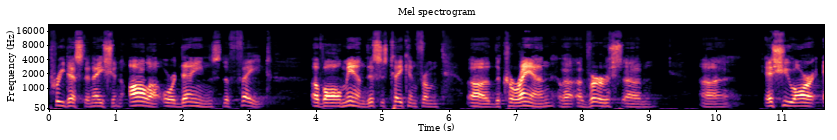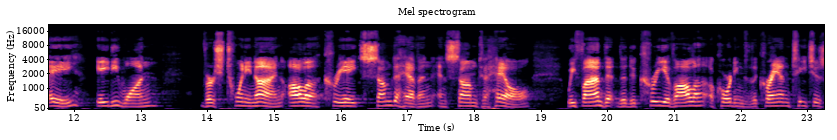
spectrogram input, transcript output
predestination, Allah ordains the fate of all men. This is taken from uh, the Quran, uh, a verse, um, uh, Surah 81, verse 29. Allah creates some to heaven and some to hell we find that the decree of Allah, according to the Quran, teaches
